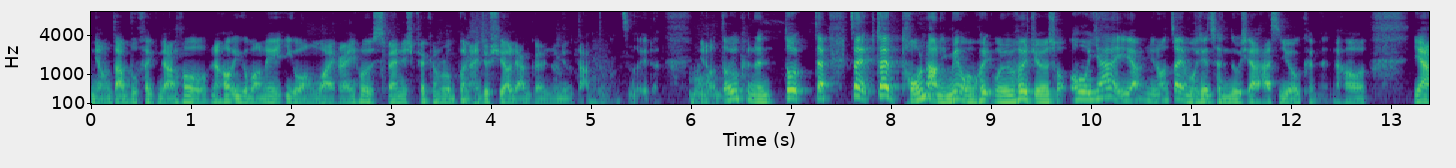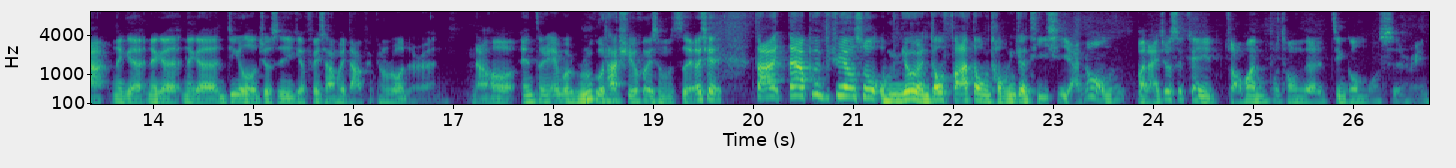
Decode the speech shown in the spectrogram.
两 double pick，然后然后一个往内，一个往外，right？或者 Spanish pick and roll 本来就需要两个人轮流挡什么之类的，you know, 都有可能都在在在头脑里面，我会我会觉得说，哦呀呀，you know，在某些程度下它是有可能，然后呀，那个那个那个 Deal 就是一个非常会打 pick and roll 的人。然后 Anthony e v e r 如果他学会什么之类，而且大家大家不需要说我们永远都发动同一个体系啊，那我们本来就是可以转换不同的进攻模式，right?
